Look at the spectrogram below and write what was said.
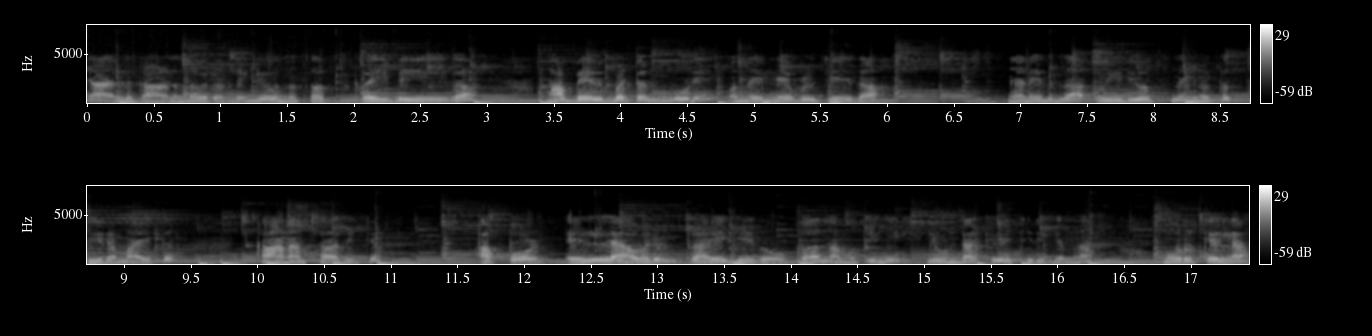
ചാനൽ കാണുന്നവരുണ്ടെങ്കിൽ ഒന്ന് സബ്സ്ക്രൈബ് ചെയ്യുക. ആ ബെൽ ബട്ടൺ കൂടി ഒന്ന് എനേബിൾ ചെയ്താൽ ഞാനിടുന്ന വീഡിയോസ് നിങ്ങൾക്ക് സ്ഥിരമായിട്ട് കാണാൻ സാധിക്കും. അപ്പോൾ എല്ലാവരും ട്രൈ ചെയ്ത് നോക്കുക. നമുക്കിനി ഈ ഉണ്ടാക്കി വെച്ചിരിക്കുന്ന മുറുക്കെല്ലാം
